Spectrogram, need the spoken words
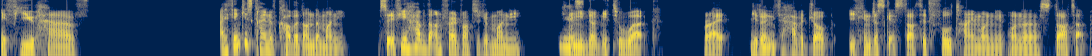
if you have I think it's kind of covered under money. So if you have the unfair advantage of money, Yes. then you don't need to work, right? You don't Mm. need to have a job. You can just get started full time on on a startup.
